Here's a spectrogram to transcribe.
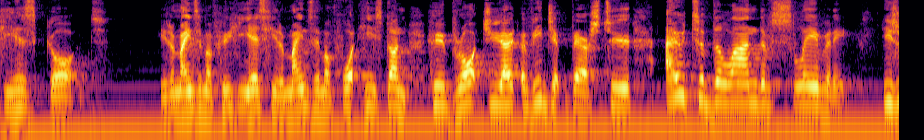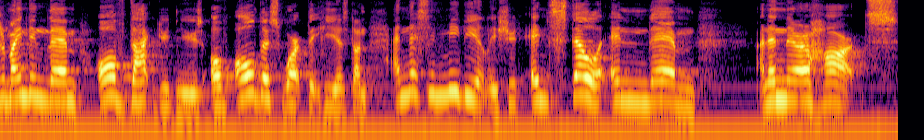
He is God. He reminds them of who he is. He reminds them of what he's done. Who brought you out of Egypt, verse 2, out of the land of slavery. He's reminding them of that good news, of all this work that he has done. And this immediately should instill in them and in their hearts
